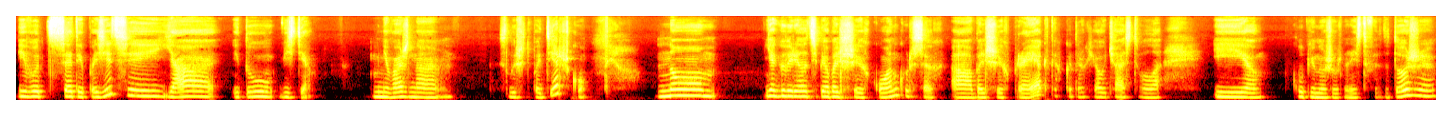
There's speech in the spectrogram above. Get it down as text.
И вот с этой позиции я иду везде. Мне важно слышать поддержку, но я говорила тебе о больших конкурсах, о больших проектах, в которых я участвовала. И клуб юных журналистов — это тоже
